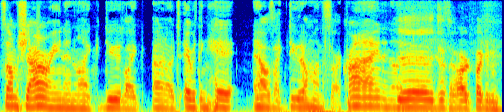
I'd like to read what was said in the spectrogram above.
So I'm showering, and like, dude, like I don't know, everything hit, and I was like, dude, I'm gonna start crying, and like, Yeah, just a hard fucking.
